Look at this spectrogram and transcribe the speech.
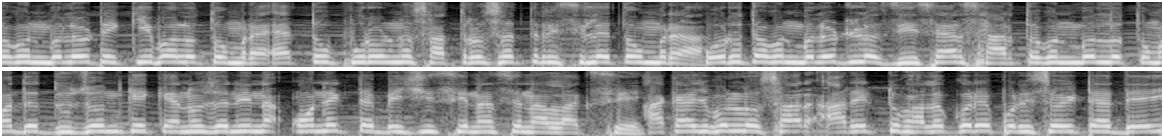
তখন বলে ওঠে, কি বলো তোমরা? এত পুরনো ছাত্রছাত্রী ছিলে তোমরা? ওরু তখন বলে উঠল, জি স্যার। স্যার তখন বলল, তোমাদের দুজনকে কেন জানি না অনেকটা বেশি চেনা চেনা লাগছে। আকাশ বলল, স্যার আর একটু ভালো করে পরিচয়টা দেই।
